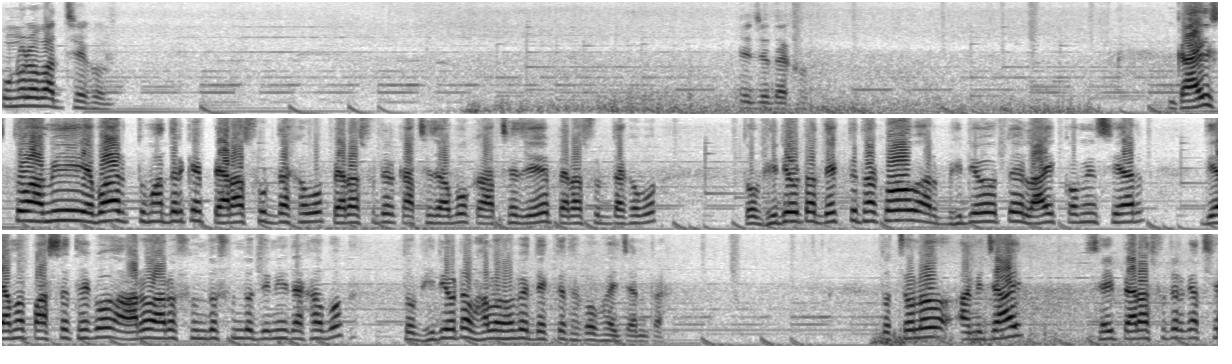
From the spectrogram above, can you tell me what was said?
পনেরো বাজছে এখন। এই যে দেখো। গাইস তো আমি এবার তোমাদেরকে প্যারাশুট দেখাবো। প্যারাশুটের কাছে যাব, কাছে যেয়ে প্যারাশুট দেখাবো। তো ভিডিওটা দেখতে থাকো আর ভিডিওতে লাইক কমেন্ট শেয়ার দিয়ে আমার পাশে থেকো। আরও আরও সুন্দর সুন্দর জিনিস দেখাবো। তো ভিডিওটা ভালোভাবে দেখতে থাকো ভাইজানরা। তো চলো, আমি যাই। সেই প্যারাশুটের কাছে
